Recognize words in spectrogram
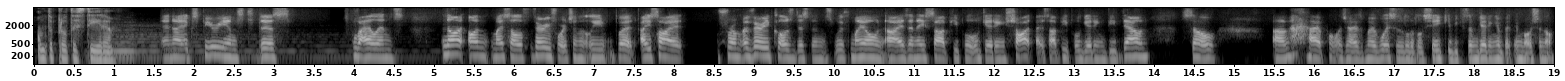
om te protesteren. And I experienced this violence not on myself, very fortunately, but I saw it from a very close distance with my own eyes, and I saw people getting shot. I saw people getting beat down. So um, I apologize. My voice is a little shaky because I'm getting a bit emotional.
